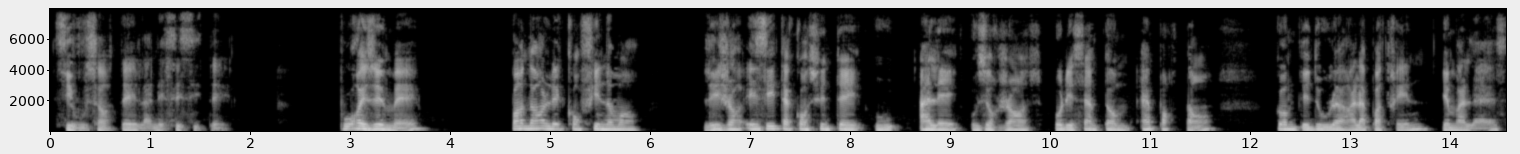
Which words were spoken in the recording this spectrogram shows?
si vous sentez la nécessité. Pour résumer, pendant les confinements, les gens hésitent à consulter ou aller aux urgences pour des symptômes importants comme des douleurs à la poitrine, des malaises,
